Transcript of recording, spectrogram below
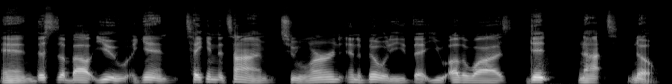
And this is about you, again, taking the time to learn an ability that you otherwise did not know.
